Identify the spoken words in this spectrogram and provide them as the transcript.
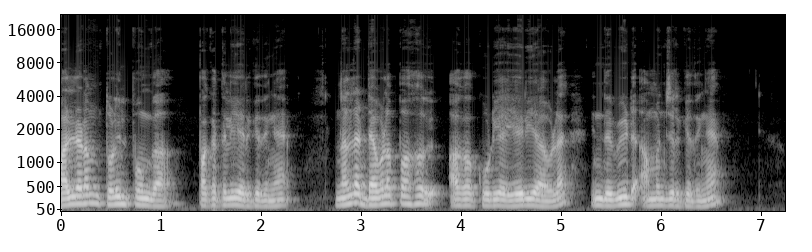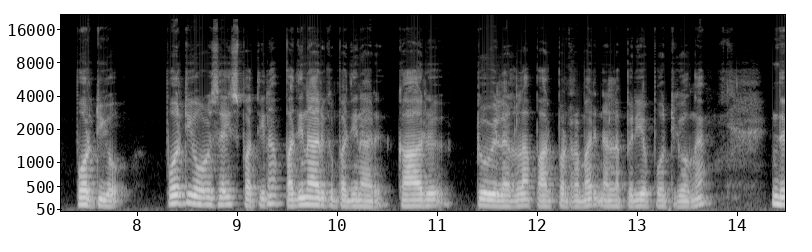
பல்லடம் தொழில் பூங்கா பக்கத்துலேயே இருக்குதுங்க. நல்ல டெவலப்பாக ஆகக்கூடிய ஏரியாவில் இந்த வீடு அமைஞ்சிருக்குதுங்க. போர்ட்டியோ போர்ட்டியோ சைஸ் பார்த்தீங்கன்னா பதினாறுக்கு பதினாறு. காரு டூ வீலர்லாம் பார்க் பண்ணுற மாதிரி நல்ல பெரிய போர்ட்டியோங்க இந்த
